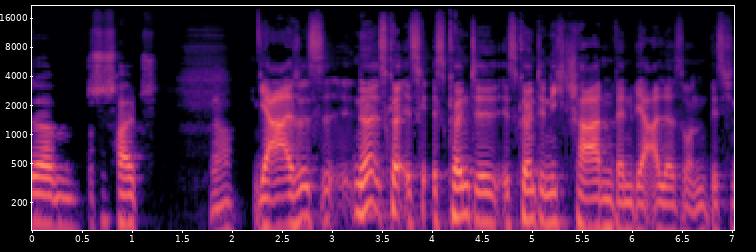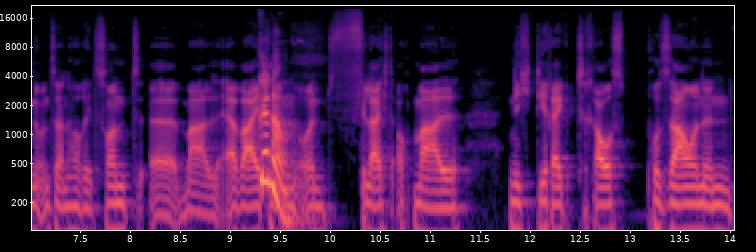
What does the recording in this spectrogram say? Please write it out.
ähm, das ist halt, ja. Ja, also es, ne, es, es, es, könnte, es könnte nicht schaden, wenn wir alle so ein bisschen unseren Horizont äh, mal erweitern Genau. und vielleicht auch mal nicht direkt rausposaunen,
